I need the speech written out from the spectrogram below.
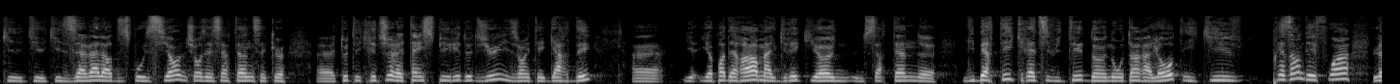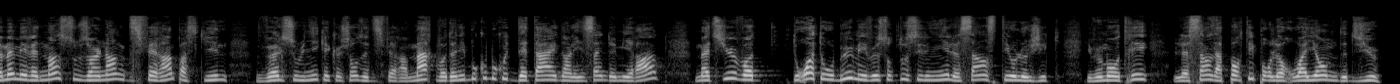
qu'ils avaient à leur disposition. Une chose est certaine, c'est que euh, toute écriture est inspirée de Dieu, ils ont été gardés. Euh, il n'y a pas d'erreur malgré qu'il y a une, une, certaine liberté et créativité d'un auteur à l'autre et qu'il présentent des fois le même événement sous un angle différent parce qu'ils veulent souligner quelque chose de différent. Marc va donner beaucoup, beaucoup de détails dans les scènes de miracles. Matthieu va droit au but, mais il veut surtout souligner le sens théologique. Il veut montrer le sens, la portée pour le royaume de Dieu.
